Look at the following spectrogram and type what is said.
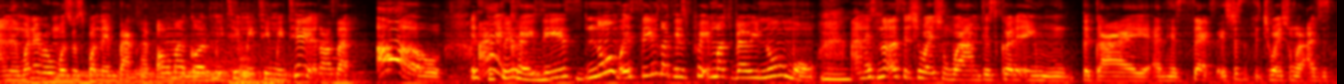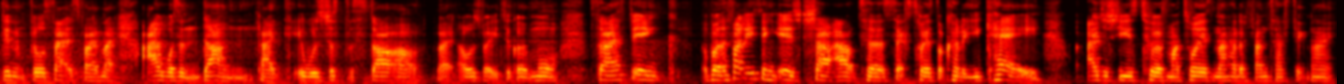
And then when everyone was responding back, like, oh my god, me too, me too, me too, and I was like, oh, It's I ain't crazy. It's normal. It seems like it's pretty much very normal, Mm. and it's not a situation where I'm discrediting the guy and his sex. It's just a situation where I just didn't feel satisfied. Like I wasn't done. Like it was just the starter. Like I was ready to go more. So I think. But the funny thing is, shout out to sextoys.co.uk. I just used two of my toys and I had a fantastic night,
